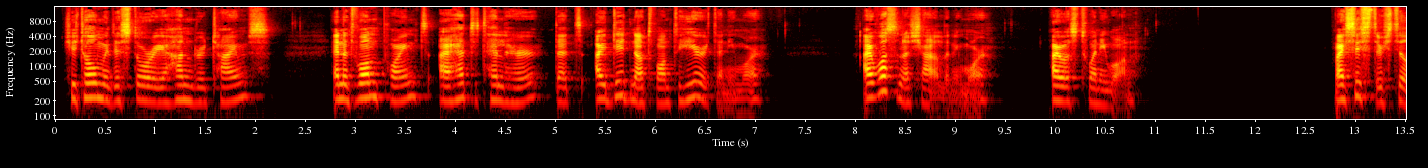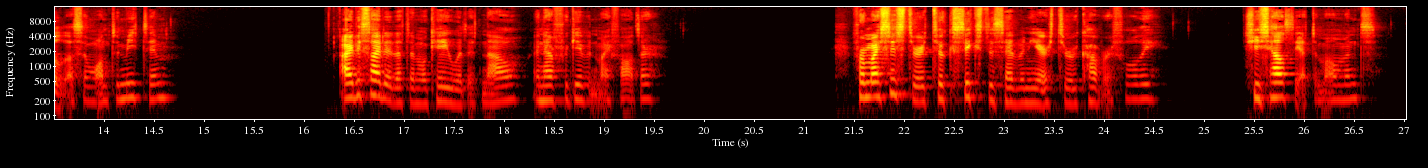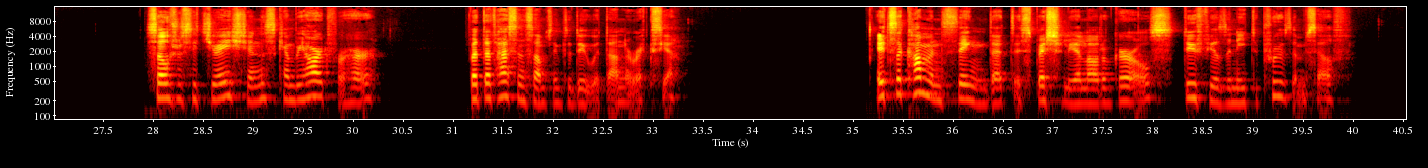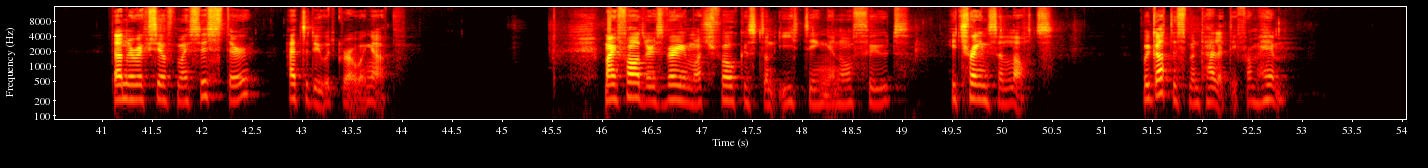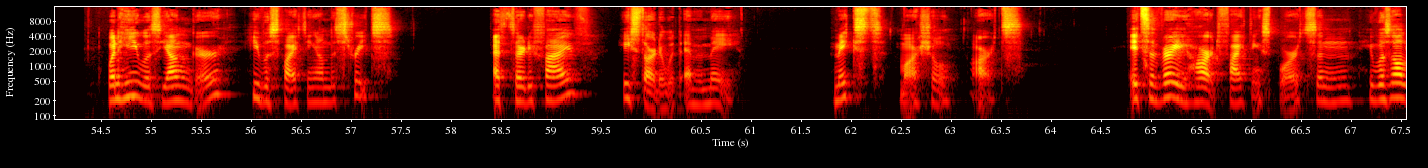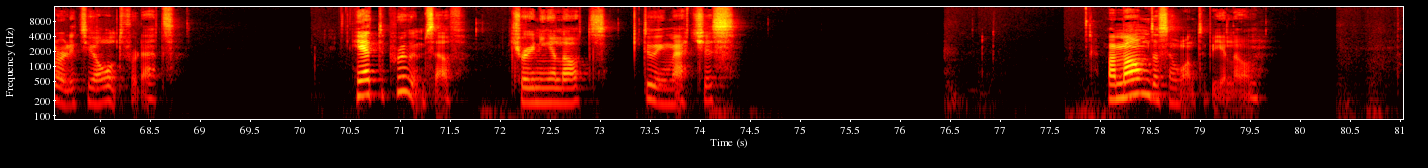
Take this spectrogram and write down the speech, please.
She told me this story a hundred times, and at one point I had to tell her that I did not want to hear it anymore. I wasn't a child anymore. I was 21. My sister still doesn't want to meet him. I decided that I'm okay with it now and have forgiven my father. For my sister, it took six to seven years to recover fully. She's healthy at the moment. Social situations can be hard for her, but that hasn't something to do with anorexia. It's a common thing that especially a lot of girls do feel the need to prove themselves. The anorexia of my sister had to do with growing up. My father is very much focused on eating and on food. He trains a lot. We got this mentality from him. When he was younger, he was fighting on the streets. At 35, he started with MMA, mixed martial arts. It's a very hard fighting sport, and he was already too old for that. He had to prove himself, training a lot, doing matches. My mom doesn't want to be alone.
